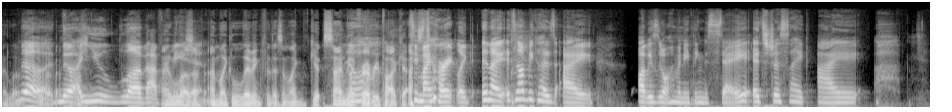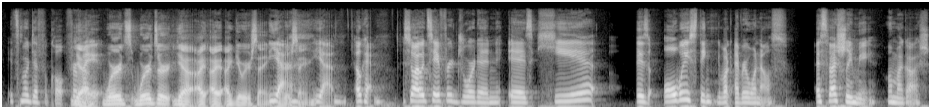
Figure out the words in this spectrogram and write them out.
I love No, I love no, you love I love I'm like living for this. I'm like get sign me up for Oh, every podcast. See, my heart, like, and I, it's not because I obviously don't have anything to say. It's just like I, it's more difficult for yeah, my words words are yeah, I, I I get what you're saying. Yeah you're saying. yeah okay. So i would say for jordan is he is always thinking about everyone else especially me. Oh my gosh.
